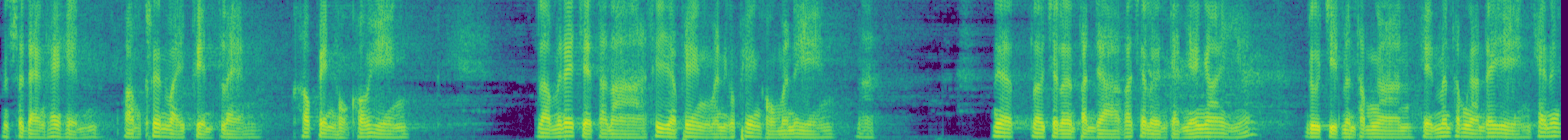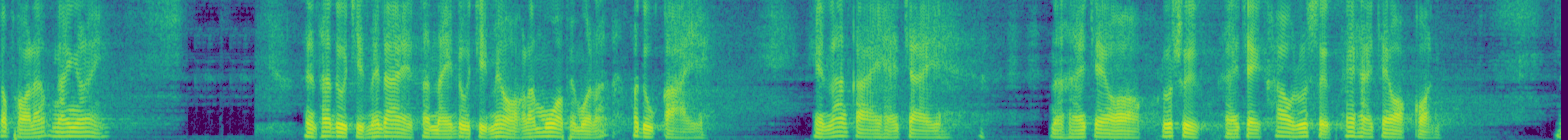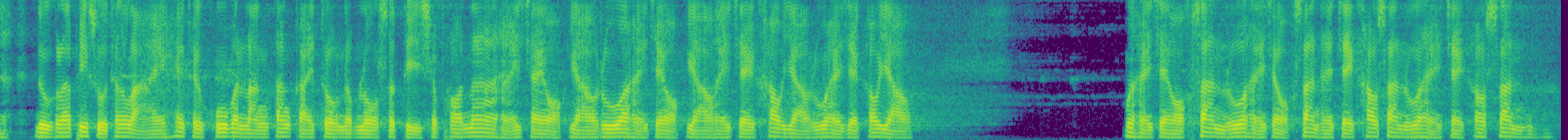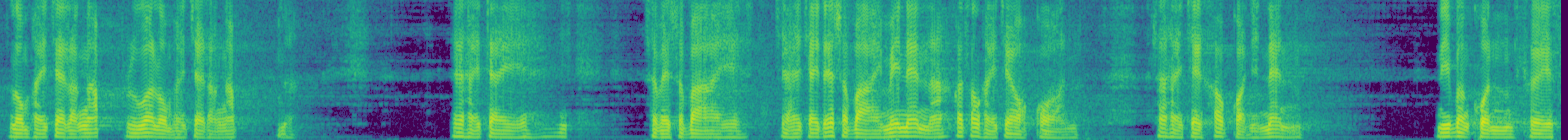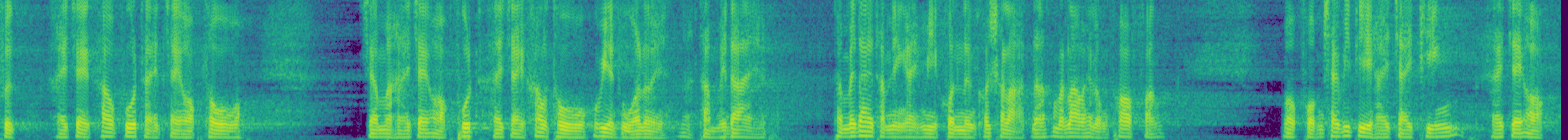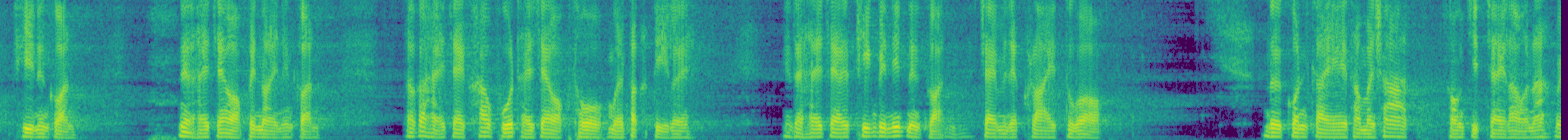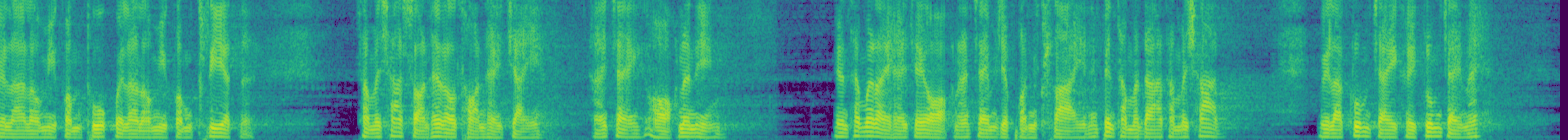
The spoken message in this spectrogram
มันแสดงให้เห็นความเคลื่อนไหวเปลี่ยนแปลงเขาเป็นของเขาเอง เราไม่ได้เจตนาที่จะเพ่งมันก็เพ่งของมันเองนะเนี่ยเราเจริญปัญญาก็เจริญกันง่ายๆอย่างเงี้ยดูจิตมันทำงาน เห็นมันทำงานได้เอง แค่นั้นก็พอแล้วง่ายๆ แต่ถ้าดูจิตไม่ได้ตอนไหนดูจิตไม่ออกแล้วมั่วไปหมดละก็ดูกาย เห็นร่างกายหายใจนะหายใจออกรู้สึก หายใจเข้ารู้สึกให้หายใจออกก่อนนะดูกระพิสูจทั้งหลาย ให้เธอคู่บันลังตั้งกายตรงดำรงสติ เฉพาะหน้าหายใจออกยาวรู้ว่าหายใจออกยาว หายใจเข้ายาวรู้หายใจเข้ายาว เมื่อหายใจออกสั้นรู้ว่าหายใจออกสั้น หายใจเข้าสั้นรู้ว่าหายใจเข้าสั้น ลมหายใจระงับ รู้ว่าลมหายใจระงับนะถ้าหายใจสบายๆจะหายใจได้สบายไม่แน่นนะ ก็ต้องหายใจออกก่อน ถ้าหายใจเข้าก่อนจะแน่น นี้บางคนเคยฝึกหายใจเข้าพุทหายใจออกโท จะมาหายใจออกพุทหายใจเข้าโทก็เวียนหัวเลยนะทำไม่ได้ทำไม่ได้ทำยังไง มีคนหนึ่งเขาฉลาดนะ มาเล่าให้หลวงพ่อฟัง บอกผมใช้วิธีหายใจทิ้ง หายใจออกทีหนึ่งก่อน เนี่ยหายใจออกไปหน่อยหนึ่งก่อน แล้วก็หายใจเข้าพุทหายใจออกโทเหมือนปกติเลยแต่หายใจทิ้งไปนิดหนึ่งก่อน ใจมันจะคลายตัวออก โดยกลไกธรรมชาติของจิตใจเรานะ เวลาเรามีความทุกข์เวลาเรามีความเครียดนะธรรมชาติสอนให้เราถอนหายใจ หายใจออกนั่นเองงั้นถ้าเมื่อไหร่หายใจออกนะใจมันจะผ่อนคลายนั่เป็นธรรมดาธรรมชาติ เวลากลุ้มใจเคยกลุ้มใจไหม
